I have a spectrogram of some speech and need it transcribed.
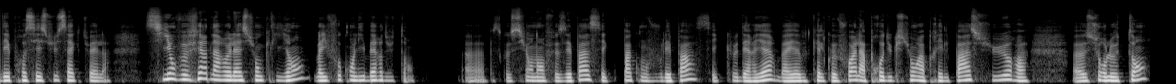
des processus actuels. Si on veut faire de la relation client, ben, il faut qu'on libère du temps. Euh, parce que si on n'en faisait pas, c'est pas qu'on voulait pas, c'est que derrière, bah, quelquefois, la production a pris le pas sur, euh, sur le temps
